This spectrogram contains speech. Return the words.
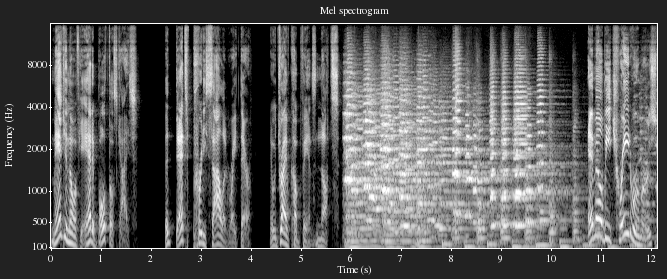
Imagine though if you added both those guys. That, that's pretty solid right there. It would drive Cub fans nuts. MLB trade rumors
